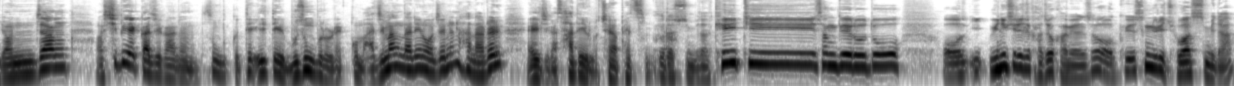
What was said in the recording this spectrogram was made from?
연장 12회까지 가는 승부 끝에 1대1 무승부를 했고 마지막 날인 어제는 하나를 LG가 4대 1로 제압했습니다. 그렇습니다. KT 상대로도 어, 위닝 시리즈를 가져가면서 그 승률이 좋았습니다.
